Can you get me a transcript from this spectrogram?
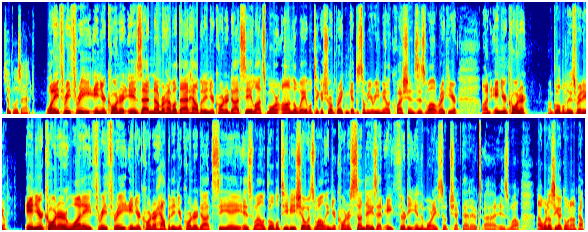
Simple as that. One eight three three in your corner is that number. How about that? Help it in your corner.ca. Lots more on the way. We'll take a short break and get to some of your email questions as well, right here on In Your Corner on Global News Radio. In your corner, one eight three three in your corner. Help it in your corner.ca as well. Global TV show as well. In your corner Sundays at eight thirty in the morning. So check that out uh, as well. Uh, what else you got going on, pal?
